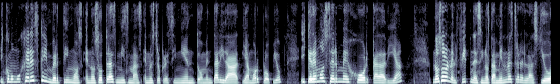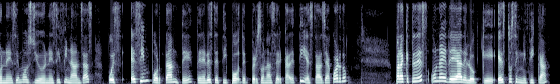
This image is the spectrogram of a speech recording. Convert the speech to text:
y como mujeres que invertimos en nosotras mismas, en nuestro crecimiento, mentalidad y amor propio y queremos ser mejor cada día, no solo en el fitness, sino también en nuestras relaciones, emociones y finanzas, pues es importante tener este tipo de personas cerca de ti, ¿estás de acuerdo? Para que te des una idea de lo que esto significa,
